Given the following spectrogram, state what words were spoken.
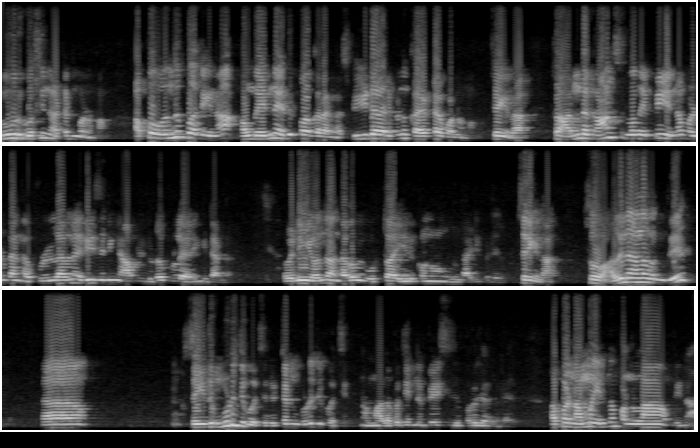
நூறு கொஸ்டின் அட்டன் பண்ணணும். அப்போ வந்து பார்த்தீங்கன்னா அவங்க என்ன எதிர்பார்க்குறாங்க? ஸ்பீடாக இருக்கணும் கரெக்டாக பண்ணணும். சரிங்களா? ஸோ அந்த கான்செப்ட் வந்து இப்பயும் என்ன பண்ணிட்டாங்க? ஃபுல்லாமே ரீசனிங் ஆப்டிடியூட ஃபுல்லா இறங்கிட்டாங்க. அப்போ நீங்கள் வந்து அந்த அளவுக்கு ஒத்தா இருக்கணும் உங்க அடிப்படையில். சரிங்களா? ஸோ அதனால வந்து ஸோ இது முடிஞ்சு போச்சு ரிட்டர்ன் முடிஞ்சு போச்சு. நம்ம அதை பத்தி இன்னும் பேசி பிரயோஜனம் கிடையாது. அப்ப நம்ம என்ன பண்ணலாம் அப்படின்னா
